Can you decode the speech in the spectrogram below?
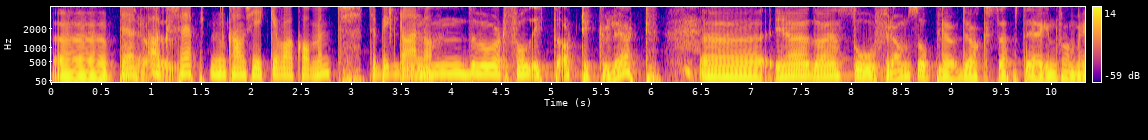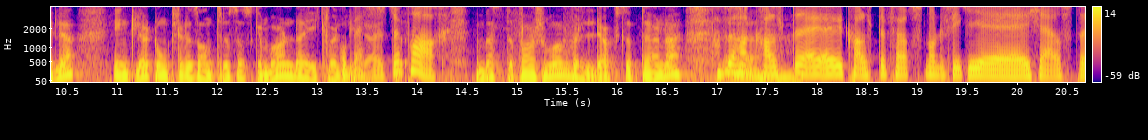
Eh, på Der aksepten kanskje ikke var kommet til bygda, eller? Mm, Det var i hvert fall ikke artikulert. Uh, jeg, da jeg sto fram, så opplevde jeg aksept i egen familie, inkludert onkler og tanter og søskenbarn. Det gikk veldig greit. Og greit. bestefar. En bestefar som var veldig aksepterende. Han Eh, kalte, eh, kalte først, når du fikk eh, kjæreste,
